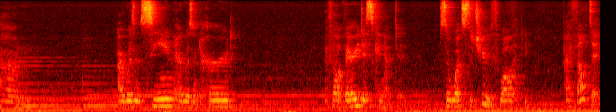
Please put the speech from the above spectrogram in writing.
Um, I wasn't seen, I wasn't heard. I felt very disconnected. So, what's the truth? Well, it, I felt it.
